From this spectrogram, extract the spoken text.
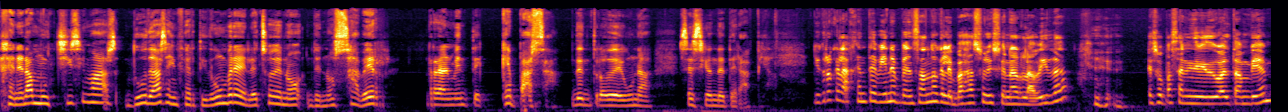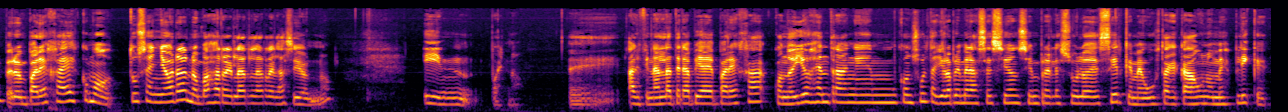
genera muchísimas dudas e incertidumbre el hecho de no, de no saber realmente qué pasa dentro de una sesión de terapia. Yo creo que la gente viene pensando que les vas a solucionar la vida. Eso pasa en individual también, pero en pareja es como, tú señora nos vas a arreglar la relación, ¿no? Y pues no. Eh, al final la terapia de pareja, cuando ellos entran en consulta, yo la primera sesión siempre les suelo decir que me gusta que cada uno me explique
